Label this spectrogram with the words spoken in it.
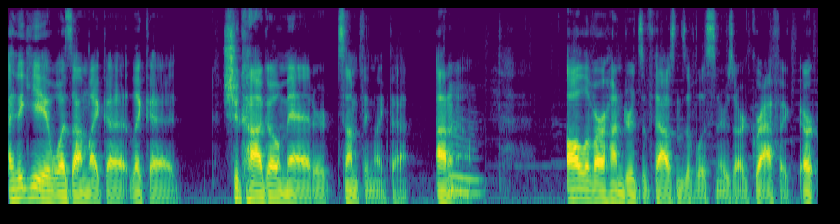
I think he was on like a like a Chicago Med or something like that. I don't Hmm. know. All of our hundreds of thousands of listeners are graphic or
